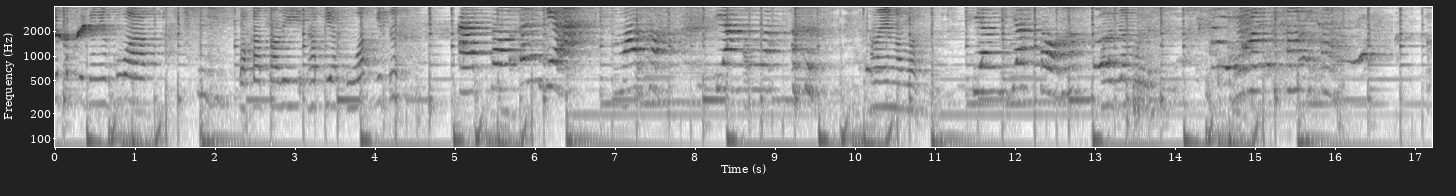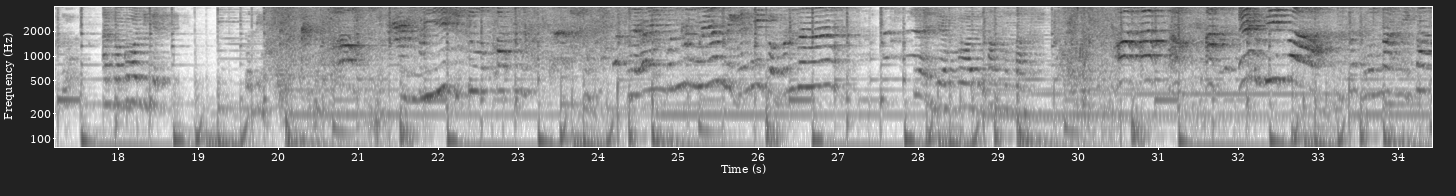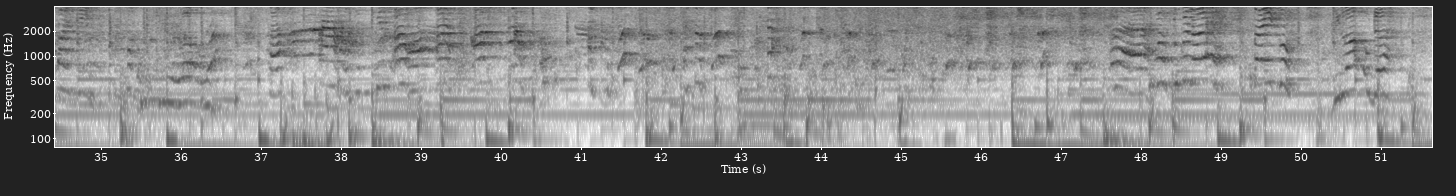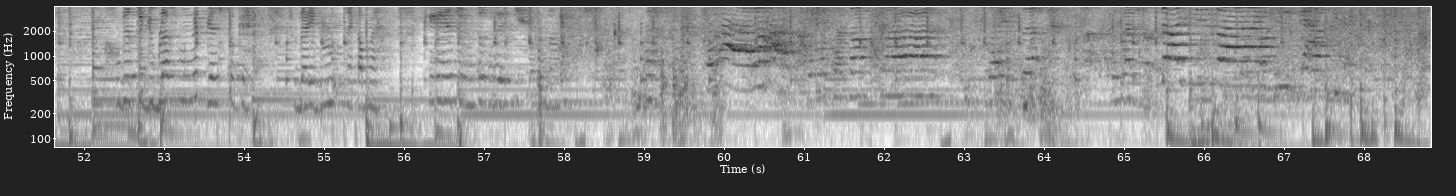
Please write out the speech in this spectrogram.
cepet pegangnya kuat. Pakai tali api yang kuat gitu. Atau enggak? Malah yang mana yang apa? Yang jatuh. Oh jatuh ya? Jangan ke sana ke sana dikit. Putih oh, itu pas. guys oke. Okay. sudahi dulu rekamnya oke okay, guys untuk videonya senang.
